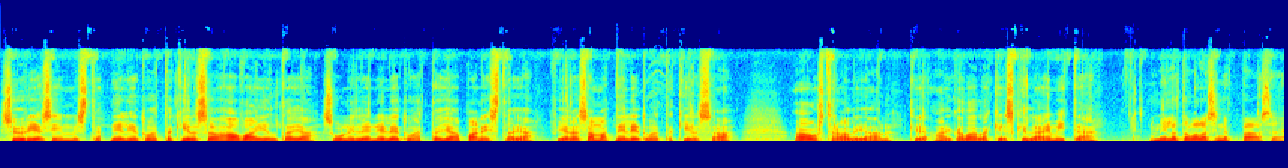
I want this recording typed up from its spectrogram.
syrjäisimmistä. 4000 kilsaa Havailta ja suunnilleen 4000 Japanista ja vielä samat 4000 kilsaa Australiaan. Aika lailla keskellä ei mitään. No millä tavalla sinne pääsee?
